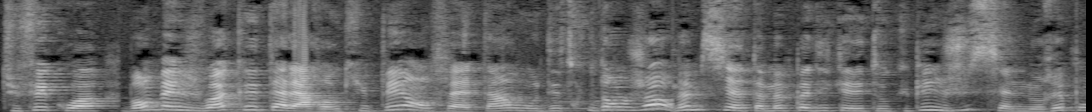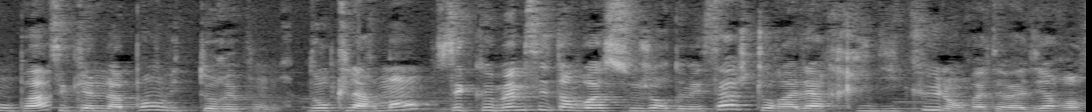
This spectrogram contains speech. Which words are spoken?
tu fais quoi? Bon ben je vois que t'as l'air occupée en fait, hein, ou des trucs dans le genre. Même si elle t'a même pas dit qu'elle était occupée, juste si elle ne répond pas, c'est qu'elle n'a pas envie de te répondre. Donc clairement, c'est que même si t'envoies ce genre de message, t'auras l'air ridicule en fait. Elle va dire oh,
